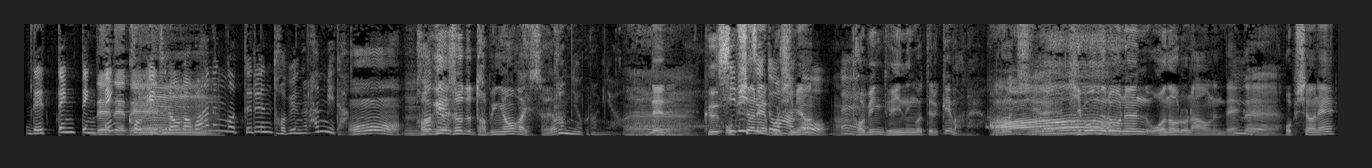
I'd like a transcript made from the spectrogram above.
넷땡땡땡 네네네. 거기 음. 들어가고 하는 것들은 더빙을 합니다. 오, 거기에서도 더빙 영화가 있어요? 그럼요, 그럼요. 네 네. 그 시리즈도 옵션에 보시면 하고, 네. 더빙 돼 있는 것들이 꽤 많아요. 그렇지. 네, 기본으로는 원어로 나오는데 네. 옵션에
